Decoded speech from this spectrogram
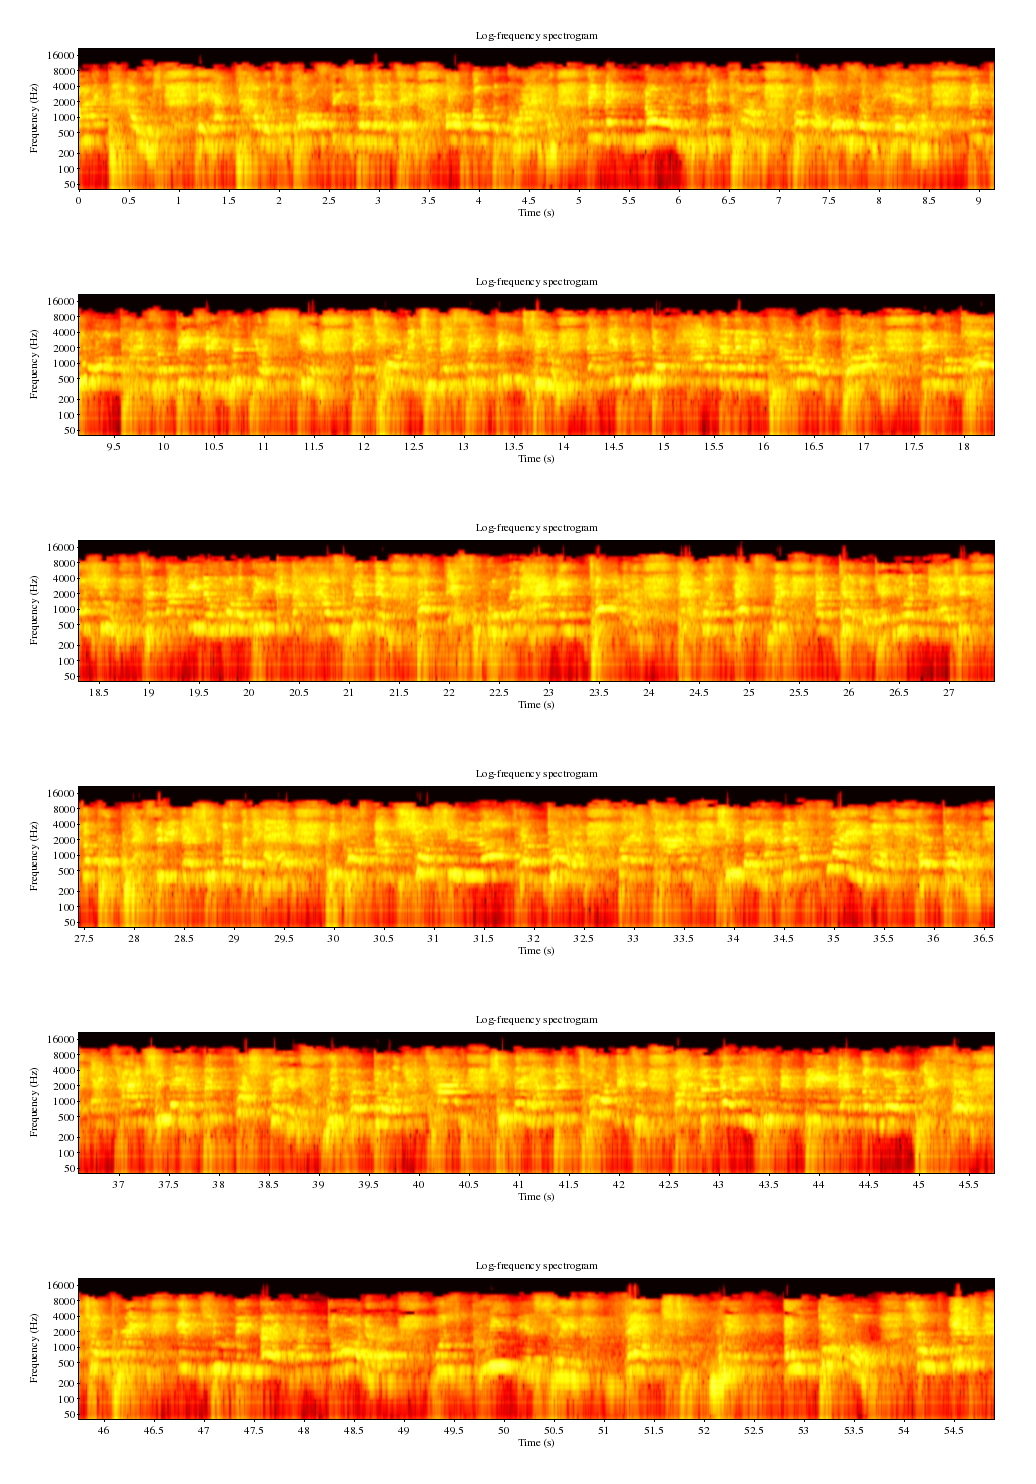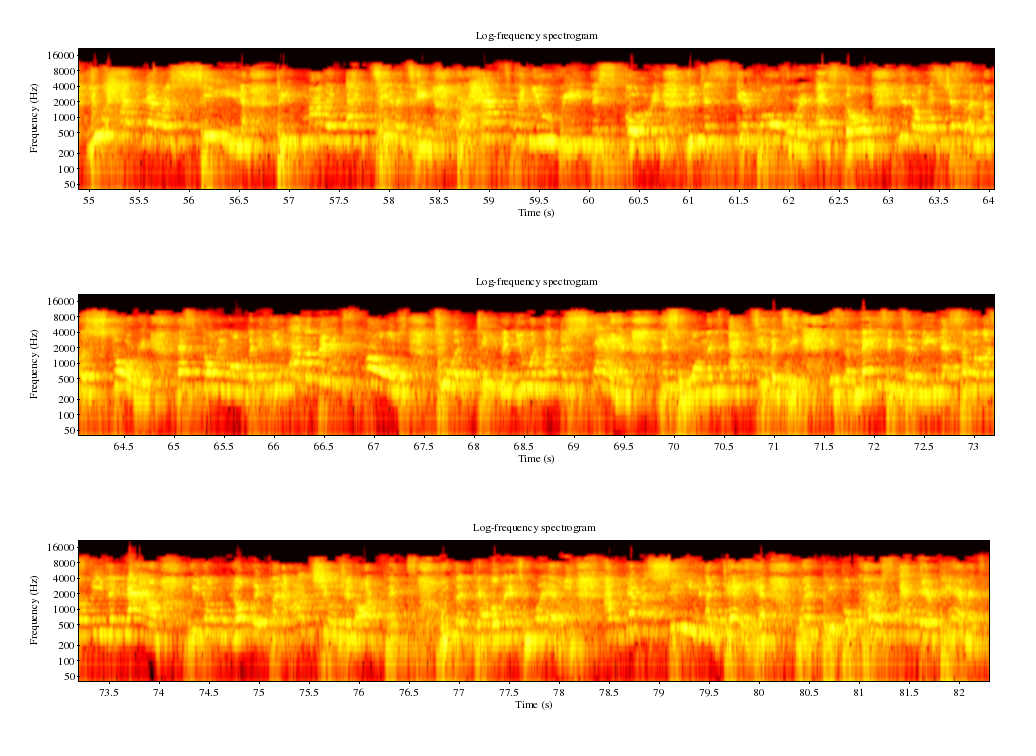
that's going on. But if you've ever been exposed to a demon, you would understand this woman's activity. It's amazing to me that some of us, even now, we don't know it, but our children are vexed with the devil as well. I've never seen a day where people curse at their parents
